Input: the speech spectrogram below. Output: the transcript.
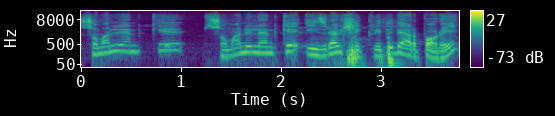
সোমালিল্যান্ডকে সোমালিল্যান্ডকে ইসরায়েল স্বীকৃতি দেওয়ার পরে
